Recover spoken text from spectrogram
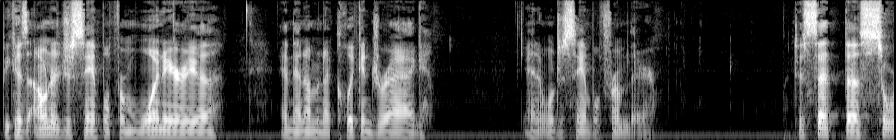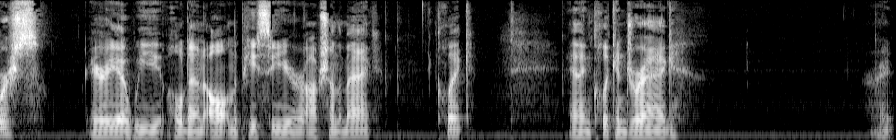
because I want to just sample from one area and then I'm going to click and drag and it will just sample from there. To set the source area, we hold down Alt on the PC or Option on the Mac, click, and then click and drag. All right.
